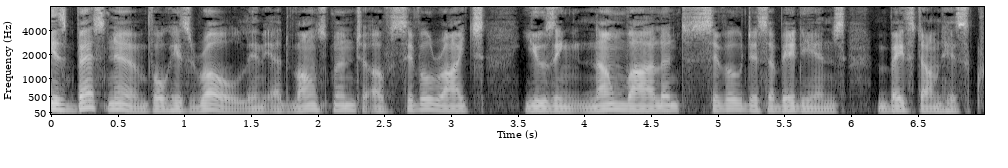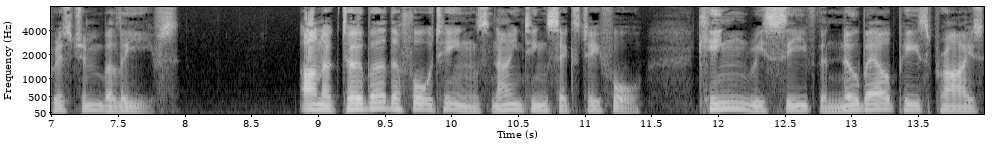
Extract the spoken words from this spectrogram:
is best known for his role in the advancement of civil rights using nonviolent civil disobedience based on his Christian beliefs. On October the 14th, 1964, King received the Nobel Peace Prize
